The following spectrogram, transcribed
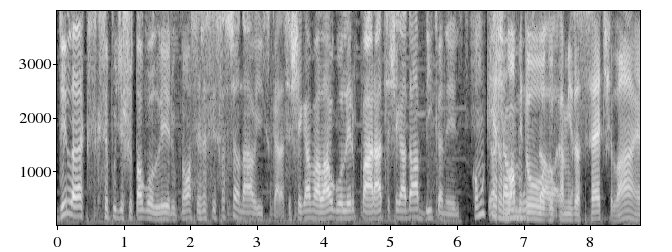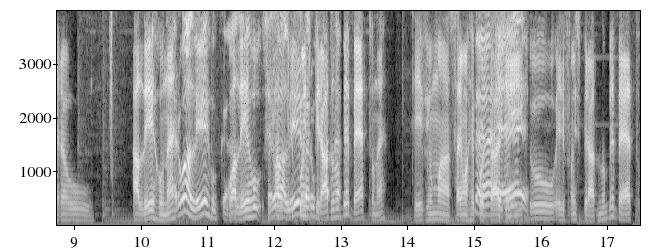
Deluxe, que você podia chutar o goleiro. Nossa, era sensacional isso, cara. Você chegava lá, o goleiro parado, você chegava a dar uma bica nele. Como que Eu era o nome do, do camisa 7 lá? Era o Alerro, né? Era o Alerro, cara. O Alerro, você era sabe que ele foi inspirado o... no Bebeto, né? Teve uma. Saiu uma reportagem é, é. aí que o, ele foi inspirado no Bebeto.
